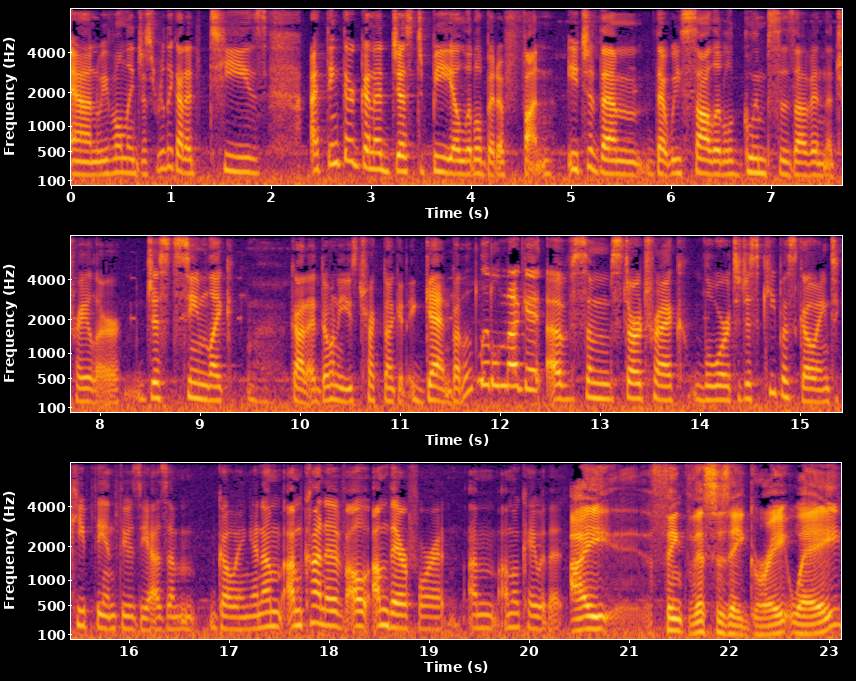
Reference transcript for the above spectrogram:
and we've only just really got a tease. I think they're gonna just be a little bit of fun. Each of them that we saw little glimpses of in the trailer just seemed like God, I don't want to use Trek Nugget again, but a little nugget of some Star Trek lore to just keep us going, to keep the enthusiasm going. And I'm, I'm kind of, i am there for it. I'm, I'm okay with it. I think this is a great way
